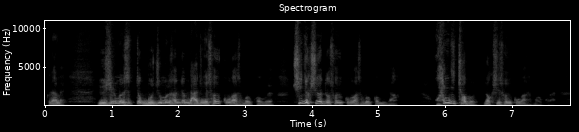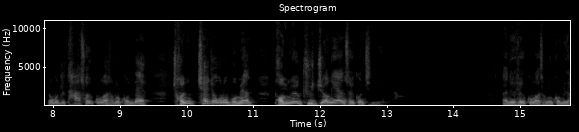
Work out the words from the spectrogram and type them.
그 다음에 유실물 습득 무주물 선점 나중에 소유권 가서 볼 거고요. 취득 시에도 소유권 가서 볼 겁니다. 환지 처분 역시 소유권 가서 볼 거예요. 이런 것들 다 소유권 가서 볼 건데 전체적으로 보면 법률 규정에 의한 소유권 취득입니다. 나중에 소유권 가서 볼 겁니다.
